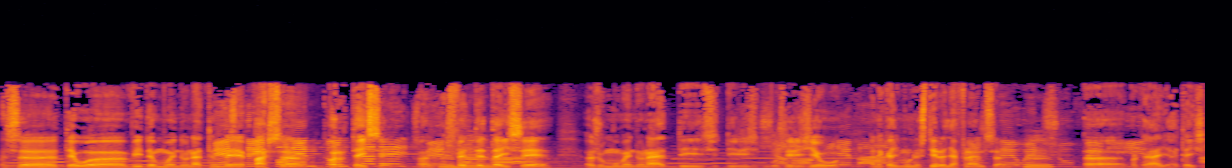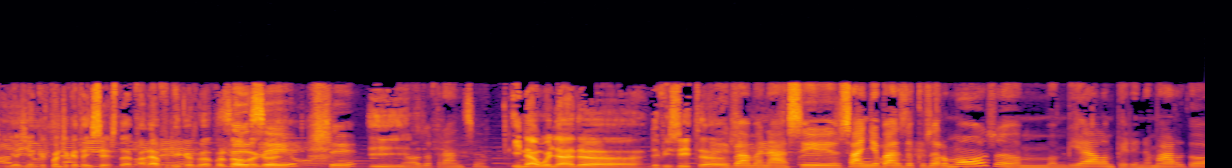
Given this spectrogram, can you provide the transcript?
La teua vida, un moment donat, també passa per Teisser. Eh? El fet de Teisser és un moment donat, di, di, vos dirigiu en aquell monestir allà a França, mm. eh, perquè ah, hi, ha, hi ha gent que es pensa que Teisser està per Àfrica, no? Per Sí, sí, que... sí. I, No, és a França. I anau allà de, de visita. I vam anar, sí, l'any abans de casar-nos, amb en Biel, en Pere Namarga,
